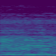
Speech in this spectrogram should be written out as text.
Amen.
